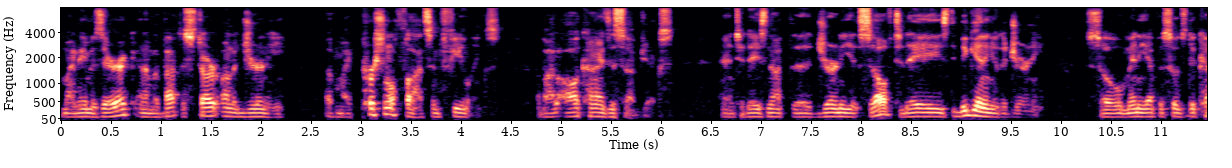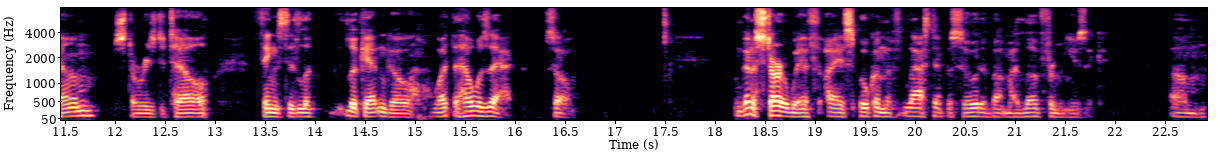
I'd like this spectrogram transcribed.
My name is Eric, and I'm about to start on a journey of my personal thoughts and feelings about all kinds of subjects. And today's not the journey itself, today's the beginning of the journey. So many episodes to come, stories to tell, things to look look at and go, what the hell was that? So I'm going to start with I spoke on the last episode about my love for music. Um,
